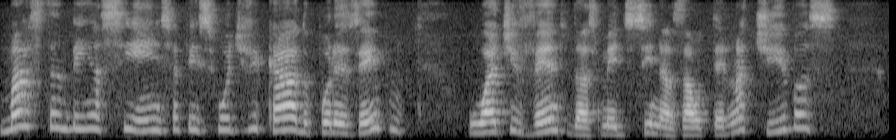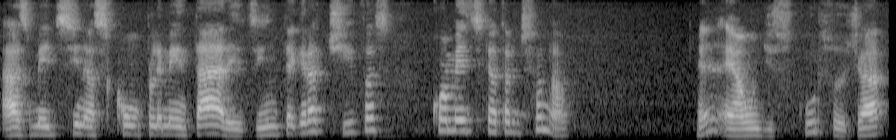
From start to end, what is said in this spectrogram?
mas também a ciência tem se modificado. Por exemplo, o advento das medicinas alternativas, as medicinas complementares e integrativas com a medicina tradicional. É, é um discurso já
